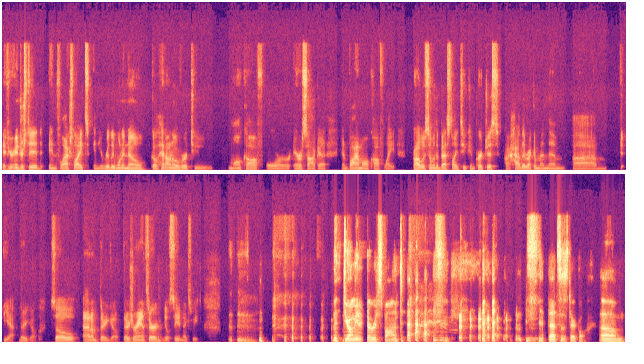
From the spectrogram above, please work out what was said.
If you're interested in flashlights and you really want to know, go head on over to Malkoff or Arisaka and buy a Malkoff light. Probably some of the best lights you can purchase. I highly recommend them. Um, yeah, there you go. So, Adam, there you go. There's your answer. You'll see it next week. Do you want me to respond? That's hysterical. Um,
